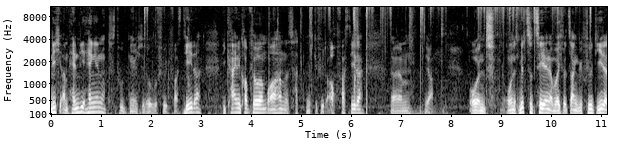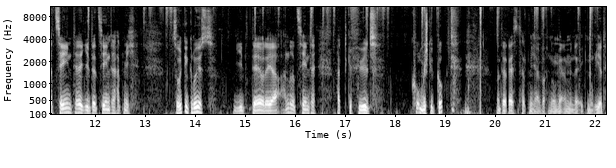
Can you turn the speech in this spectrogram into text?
nicht am Handy hängen, das tut nämlich so gefühlt fast jeder, die keine Kopfhörer im Ohr haben, das hat mich gefühlt auch fast jeder. Ähm, ja. Und ohne es mitzuzählen, aber ich würde sagen, gefühlt jeder Zehnte, jeder Zehnte hat mich zurückgegrüßt. Der oder der andere Zehnte hat gefühlt komisch geguckt und der Rest hat mich einfach nur mehr oder minder ignoriert.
